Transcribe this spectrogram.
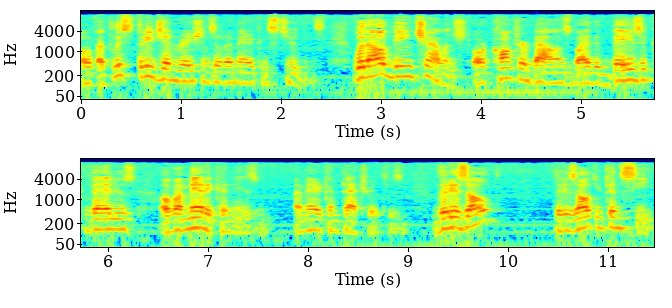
of, at least three generations of American students without being challenged or counterbalanced by the basic values of Americanism, American patriotism. The result, the result you can see,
